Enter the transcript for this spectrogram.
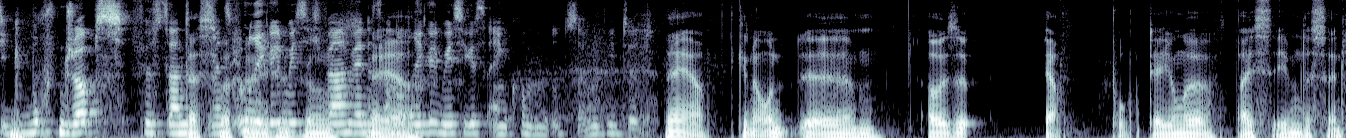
die gebuchten Jobs für Stuntmans, wenn es unregelmäßig so. waren, werden es naja. ein regelmäßiges Einkommen sozusagen bietet. Naja, genau. Und ähm, also, ja, Punkt. Der Junge weiß eben, dass sein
